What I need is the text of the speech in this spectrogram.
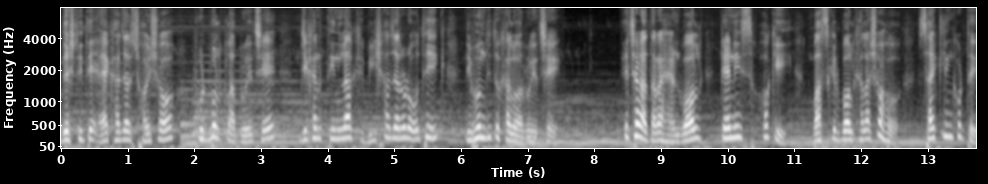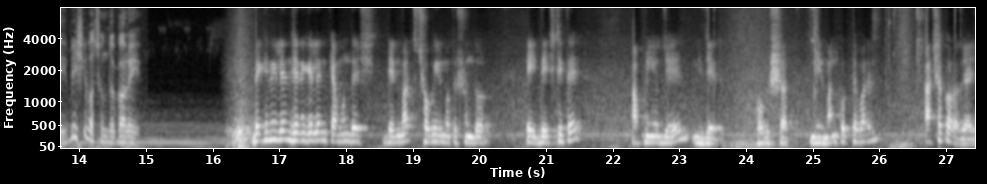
দেশটিতে এক হাজার ছয়শো ফুটবল ক্লাব রয়েছে, যেখানে তিন লাখ বিশ হাজারেরও অধিক নিবন্ধিত খেলোয়াড় রয়েছে। এছাড়া তারা হ্যান্ডবল, টেনিস, হকি বাস্কেটবল খেলা সহ সাইক্লিং করতে বেশি পছন্দ করে। দেখে নিলেন জেনে গেলেন কেমন দেশ ডেনমার্ক ছবির মতো সুন্দর এই দেশটিতে। আপনিও যে নিজের ভবিষ্যৎ নির্মাণ করতে পারেন। আশা করা যায়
